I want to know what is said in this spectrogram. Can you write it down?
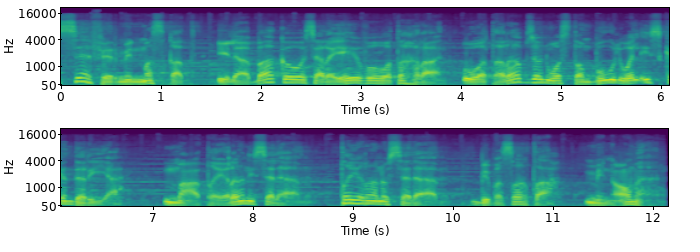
سافر من مسقط إلى باكو وسراييفو وطهران وطرابزون واسطنبول والإسكندرية مع طيران السلام. طيران السلام ببساطة من عمان.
